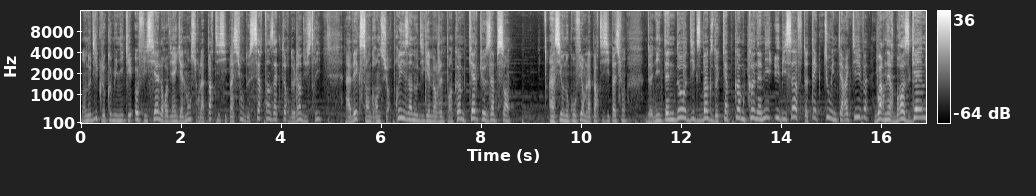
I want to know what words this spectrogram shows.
On nous dit que le communiqué officiel revient également sur la participation de certains acteurs de l'industrie avec sans grande surprise, hein, nous dit Gamergen.com, quelques absents. Ainsi, on nous confirme la participation de Nintendo, d'Xbox, de Capcom, Konami, Ubisoft, Tech2 Interactive, Warner Bros. Games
